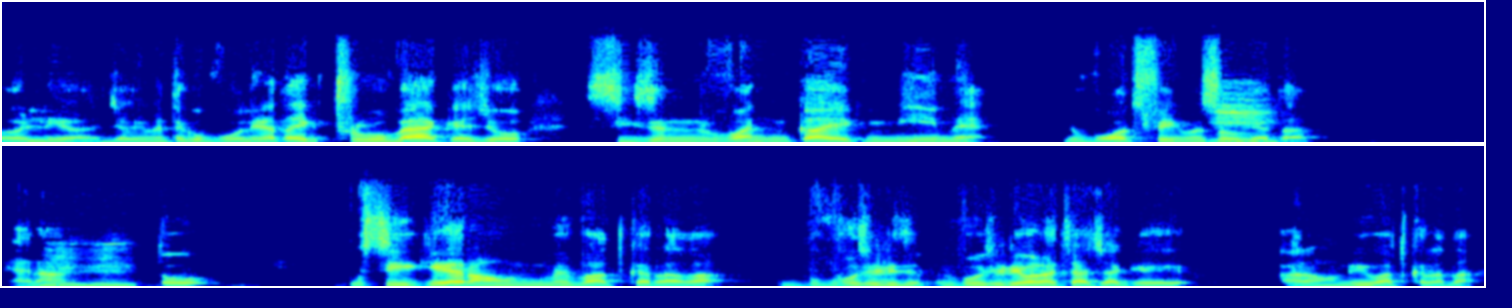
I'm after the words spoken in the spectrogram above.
Earlier. जब मैं तेरे को बोली ना था एक throwback है जो सीज़न वन का एक मीम है जो बहुत फ़ेमस हो गया हम्म। था है ना? हम्म तो उसी के अराउंड में बात कर रहा था। भोसड़ी भोसड़ी वाला चाचा के अराउंड ही बात कर रहा था।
